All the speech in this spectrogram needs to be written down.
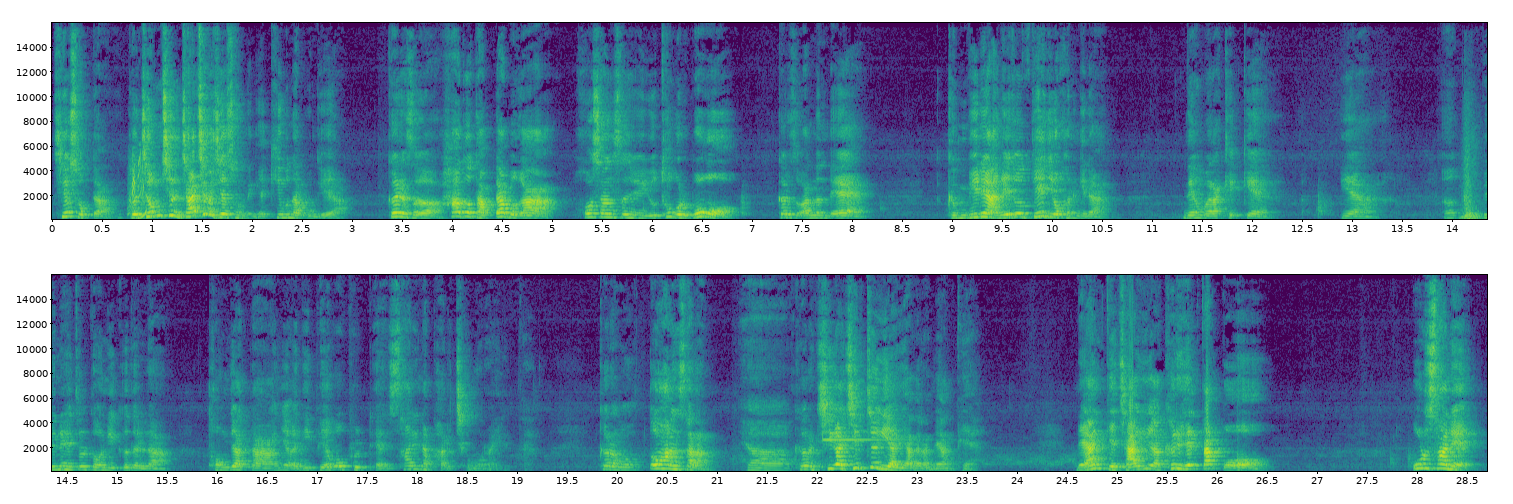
재수 없다. 그 정치는 자체가 재수 없는 게 기분 나쁜 게야. 그래서 하도 답답해가 호산 선생님 유튜브를 보고, 그래서 왔는데, 금비내 안 해줘도 되지요, 하는 기라. 내가 뭐라 했게, 야, 어, 금비내 해줄 돈이 있거들라. 통자 딱, 내가 네 배고플 때 살이나 파를 쳐먹으라 이랬다. 그러고 또 한 사람, 야, 그걸 지가 직접 이야기하더라, 내한테. 내한테 자기가 그래 했다고, 울산에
